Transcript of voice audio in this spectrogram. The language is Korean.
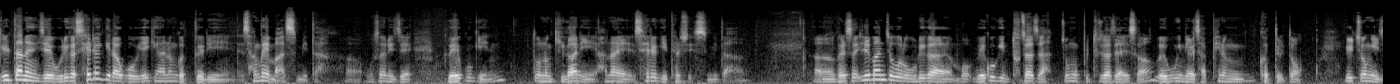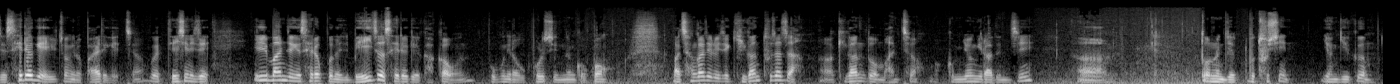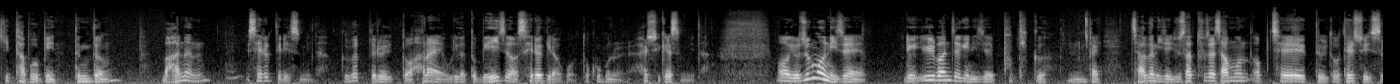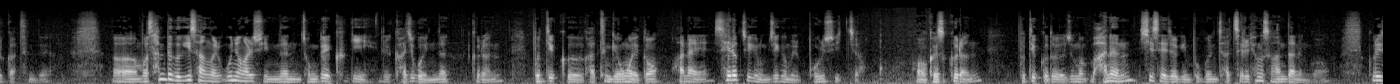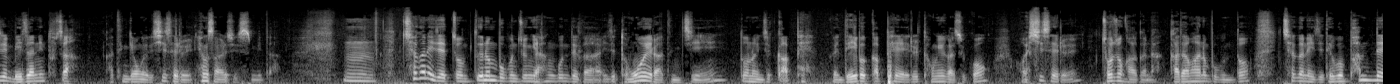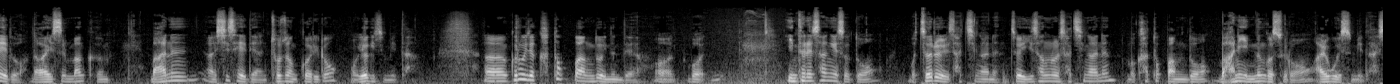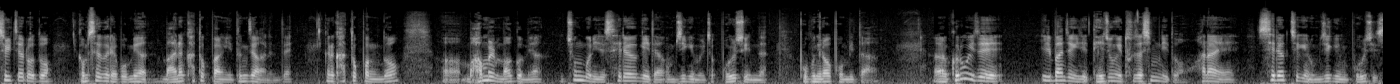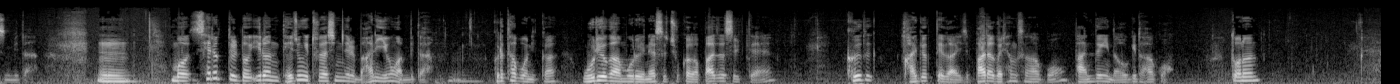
일단은 이제 우리가 세력이라고 얘기하는 것들이 상당히 많습니다. 어, 우선 이제 외국인 또는 기관이 하나의 세력이 될 수 있습니다. 어, 그래서 일반적으로 우리가 뭐 외국인 투자자, 종목별 투자자에서 외국인이라 잡히는 것들도 일종의 이제 세력의 일종이라고 봐야 되겠죠. 그 대신 이제 일반적인 세력보다 이제 메이저 세력에 가까운 부분이라고 볼 수 있는 거고, 마찬가지로 이제 기관 투자자, 어, 기관도 많죠. 뭐 금융이라든지, 어, 또는 이제 뭐 투신, 연기금, 기타 법인 등등 많은 세력들이 있습니다. 그것들을 또 하나의 우리가 또 메이저 세력이라고 또 구분을 할 수 있겠습니다. 어, 요즘은 이제 일반적인 이제 부티크, 음, 그러니까 작은 이제 유사 투자 자문 업체들도 될 수 있을 것 같은데, 어, 뭐 300억 이상을 운영할 수 있는 정도의 크기를 가지고 있는 그런 부티크 같은 경우에도 하나의 세력적인 움직임을 보일 수 있죠. 어, 그래서 그런 부티크도 요즘은 많은 시세적인 부분 자체를 형성한다는 거. 그리고 이제 매자닌 투자 같은 경우에도 시세를 형성할 수 있습니다. 음, 최근에 이제 좀 뜨는 부분 중에 한 군데가 이제 동호회라든지 또는 이제 카페, 그 네이버 카페를 통해 가지고 어, 시세를 조정하거나 가담하는 부분도 최근에 이제 대부분 판매에도 나와 있을 만큼 많은 어, 시세에 대한 조정거리로 뭐 여기집니다. 어, 그리고 이제 카톡방도 있는데요. 어, 뭐 인터넷상에서도 뭐 저를 사칭하는 저 이상로를 사칭하는 뭐 카톡방도 많이 있는 것으로 알고 있습니다. 실제로도 검색을 해보면 많은 카톡방이 등장하는데 그런 카톡방도 어, 마음을 먹으면 충분히 이제 세력에 대한 움직임을 좀 보일 수 있는 부분이라고 봅니다. 어, 그리고 이제 일반적인 이제 대중의 투자 심리도 하나의 세력적인 움직임을 보일 수 있습니다. 음, 뭐 세력들도 이런 대중의 투자 심리를 많이 이용합니다. 음, 그렇다 보니까 우려감으로 인해서 주가가 빠졌을 때 그 가격대가 이제 바닥을 형성하고 반등이 나오기도 하고 또는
